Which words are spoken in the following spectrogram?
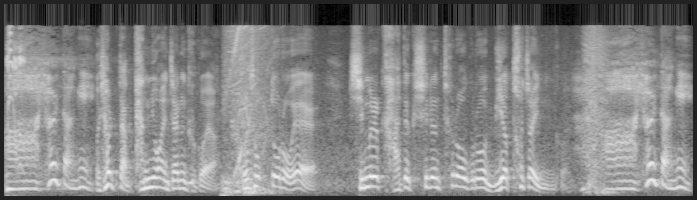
아, 혈당이. 혈당, 당뇨 환자는 그거야. 고속도로에 짐을 가득 실은 트럭으로 미어 터져 있는 거예요. 아, 혈당이.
